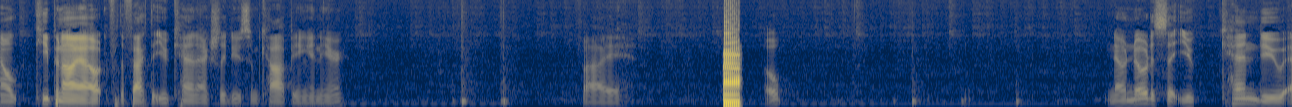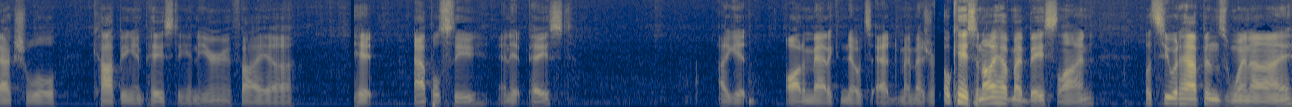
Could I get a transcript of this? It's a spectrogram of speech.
Now, keep an eye out for the fact that you can actually do some copying in here. If I... Oh. Now notice that you can do actual copying and pasting in here. If I uh, hit Apple C and hit paste, I get automatic notes added to my measure. Okay, so now I have my baseline. Let's see what happens when I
